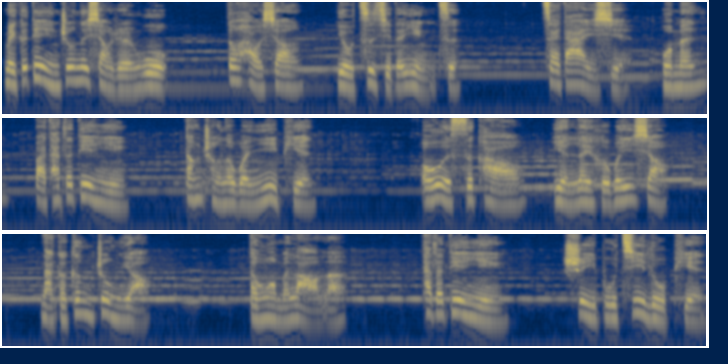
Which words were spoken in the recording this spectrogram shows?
每个电影中的小人物，都好像有自己的影子。再大一些，我们把他的电影当成了文艺片。偶尔思考眼泪和微笑，哪个更重要？等我们老了，他的电影。是一部纪录片，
